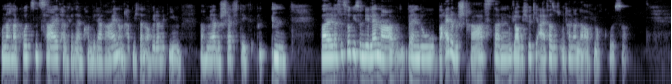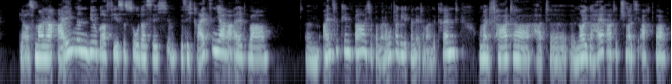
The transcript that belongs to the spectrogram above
Und nach einer kurzen Zeit habe ich gesagt, dann komm wieder rein und habe mich dann auch wieder mit ihm noch mehr beschäftigt. Weil das ist wirklich so ein Dilemma. Wenn du beide bestrafst, dann glaube ich, wird die Eifersucht untereinander auch noch größer. Ja, aus meiner eigenen Biografie ist es so, dass ich, bis ich 13 Jahre alt war, ähm, Einzelkind war. Ich habe bei meiner Mutter gelebt, meine Eltern waren getrennt und mein Vater hatte äh, neu geheiratet, schon als ich acht war.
